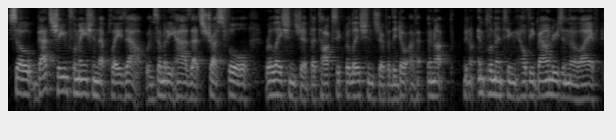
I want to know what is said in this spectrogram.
So that's shame inflammation that plays out when somebody has that stressful relationship that toxic relationship or they don't have they're not you know implementing healthy boundaries in their life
